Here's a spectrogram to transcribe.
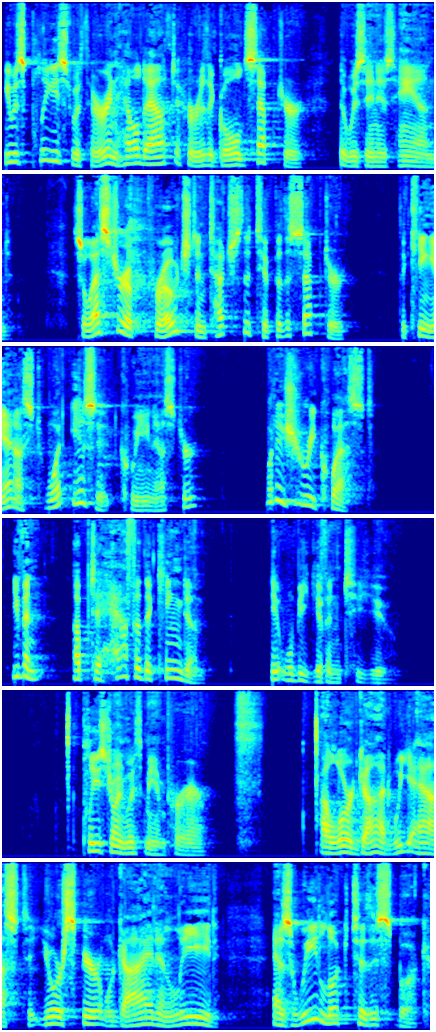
he was pleased with her and held out to her the gold scepter that was in his hand. So Esther approached and touched the tip of the scepter. The king asked, What is it, Queen Esther? What is your request? Even up to half of the kingdom, it will be given to you. Please join with me in prayer. Our Lord God, we ask that your Spirit will guide and lead as we look to this book.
